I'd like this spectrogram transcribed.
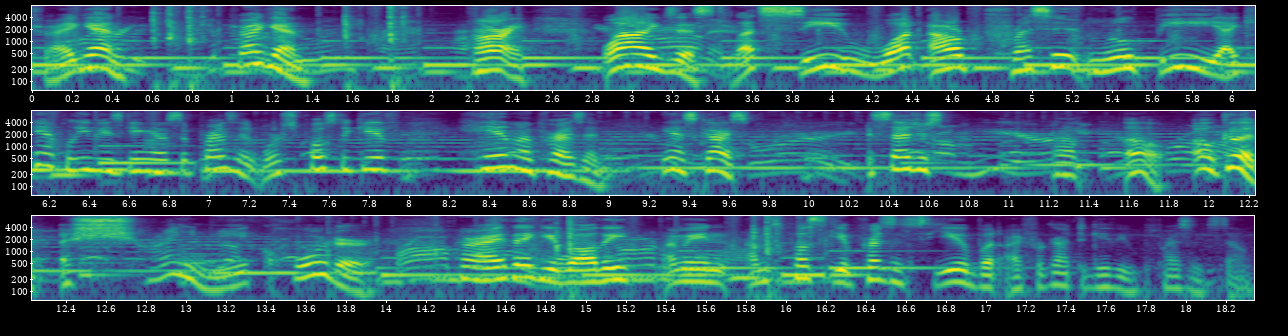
try again. Try again. Alright, while I exist, let's see what our present will be. I can't believe he's giving us a present. We're supposed to give him a present. Yes, guys. Instead of just... Um, oh, oh, good. A shiny quarter. Alright, thank you, Baldi. I mean, I'm supposed to give presents to you, but I forgot to give you presents now.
